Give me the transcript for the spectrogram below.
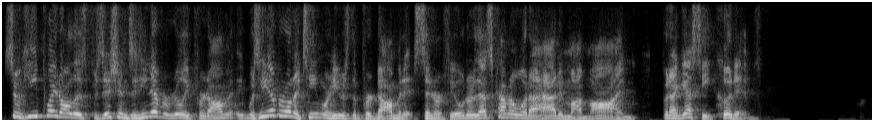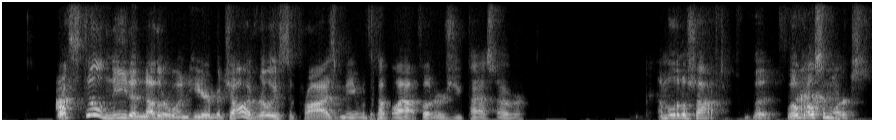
So he played all those positions, and he never really predominant. Was he ever on a team where he was the predominant center fielder? That's kind of what I had in my mind, but I guess he could have. I still need another one here, but y'all have really surprised me with a couple outfielders you passed over. I'm a little shocked, but Will Golson works.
